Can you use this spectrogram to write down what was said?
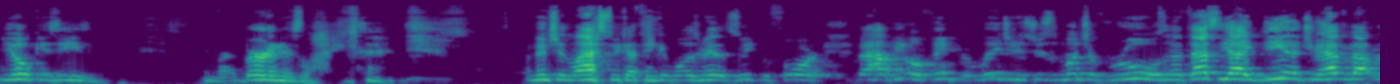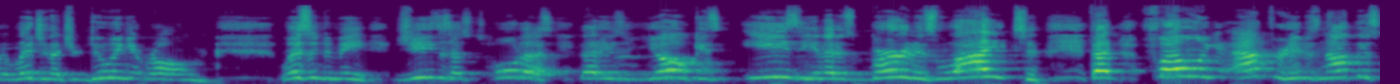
yoke is easy, and my burden is light. I mentioned last week, I think it was, maybe this week before, about how people think religion is just a bunch of rules, and if that's the idea that you have about religion, that you're doing it wrong. Listen to me. Jesus has told us that his yoke is easy and that his burden is light. That following after him is not this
